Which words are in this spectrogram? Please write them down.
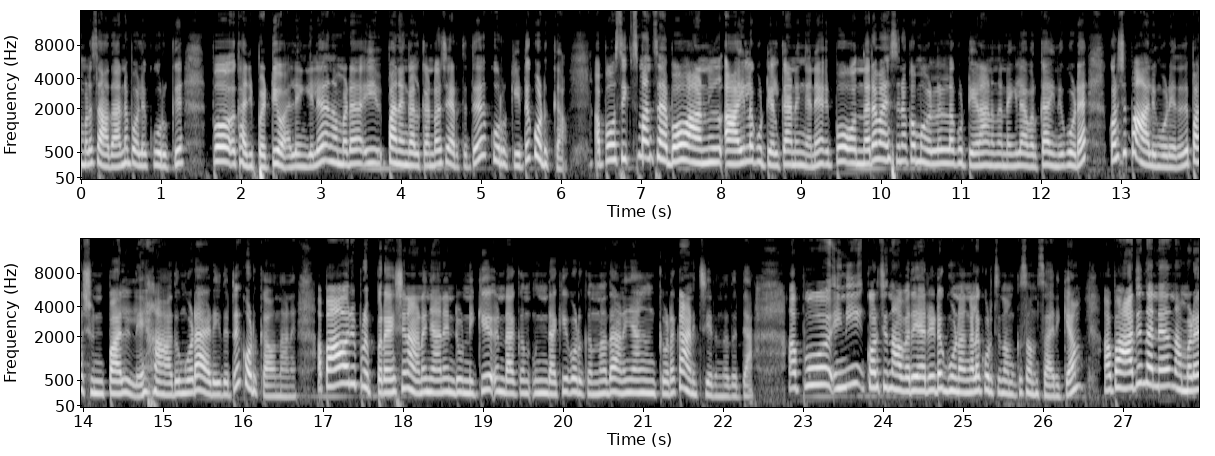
നമ്മൾ സാധാരണ പോലെ കുറുക്ക് ഇപ്പോൾ കരിപ്പെട്ടിയോ അല്ലെങ്കിൽ നമ്മുടെ ഈ പനം കൽക്കണ്ടോ ചേർത്തിട്ട് കുറുക്കിയിട്ട് കൊടുക്കുക അപ്പോൾ സിക്സ് മന്ത്സ് എബോ ആണ് ആയുള്ള കുട്ടികൾക്കാണ് ഇങ്ങനെ ഇപ്പോൾ ഒന്നര വയസ്സിനൊക്കെ മുകളിലുള്ള കുട്ടികളാണെന്നുണ്ടെങ്കിൽ അവർക്ക് അതിന്റെ കൂടെ കുറച്ച് പാലും കൂടി അതായത് പശുവിൻ പാലില്ലേ അതും കൂടെ ആഡ് ചെയ്തിട്ട് കൊടുക്കാവുന്നതാണ്. അപ്പോൾ ആ ഒരു പ്രിപ്പറേഷനാണ് ഞാൻ എന്റെ ഉണ്ണിക്ക് ഉണ്ടാക്കുന്ന ഉണ്ടാക്കി കൊടുക്കുന്നതാണ് ഞാൻ നിങ്ങൾക്ക് ഇവിടെ കാണിച്ചു തരുന്നത് അപ്പോൾ ഇനി കുറച്ച് നവരയരിയുടെ ഗുണങ്ങളെക്കുറിച്ച് നമുക്ക് സംസാരിക്കാം. അപ്പോൾ ആദ്യം തന്നെ നമ്മുടെ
